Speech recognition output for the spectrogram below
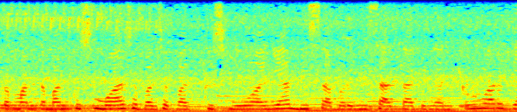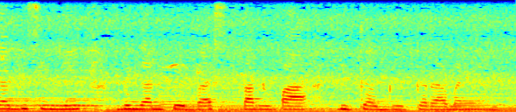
teman-temanku semua sobat-sobatku semuanya bisa berwisata dengan keluarga di sini dengan bebas tanpa diganggu keramaian.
